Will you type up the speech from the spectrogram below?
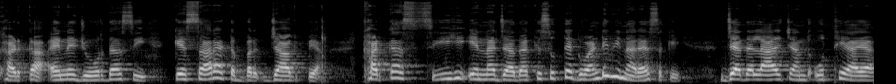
ਖੜਕਾ ਐਨੇ ਜ਼ੋਰਦਾਰ ਸੀ ਕਿ ਸਾਰਾ ਟੱਬਰ ਜਾਗ ਪਿਆ। ਖੜਕਾ ਸੀ ਹੀ ਇੰਨਾ ਜ਼ਿਆਦਾ ਕਿ ਸੁੱਤੇ ਗਵਾਂਢੀ ਵੀ ਨਾ ਰਹਿ ਸਕੇ। ਜਦ ਲਾਲ ਚੰਦ ਉੱਥੇ ਆਇਆ,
